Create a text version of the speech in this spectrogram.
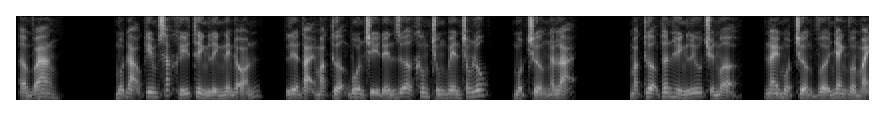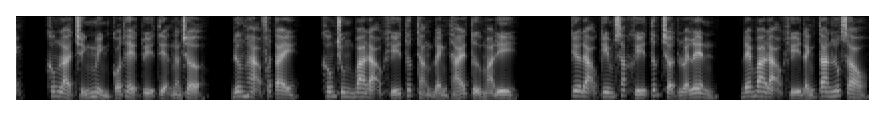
ẩm vang. Một đạo kim sắc khí thình lình nên đón, liền tại mặc thượng buôn chỉ đến giữa không trung bên trong lúc, một trưởng ngăn lại. Mặc thượng thân hình lưu chuyển mở nay một trưởng vừa nhanh vừa mạnh, không là chính mình có thể tùy tiện ngăn trở, đương hạ phất tay, không trung ba đạo khí tức thẳng đánh thái tử mà đi kia đạo kim sắc khí tức chợt lóe lên đem ba đạo khí đánh tan lúc sau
